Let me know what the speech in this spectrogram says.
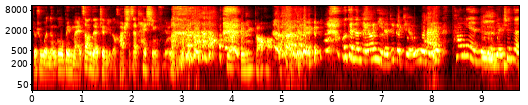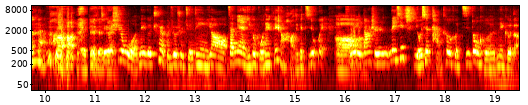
就是我能够被埋葬在这里的话，实在太幸福了。第二已经找好了。我可能没有你的这个觉悟，还贪恋那个人生的繁华。对对，其实是我那个 trip 就是决定要再面一个国内非常好的一个机会，所以当时内心是有些忐忑和激动和那个的。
